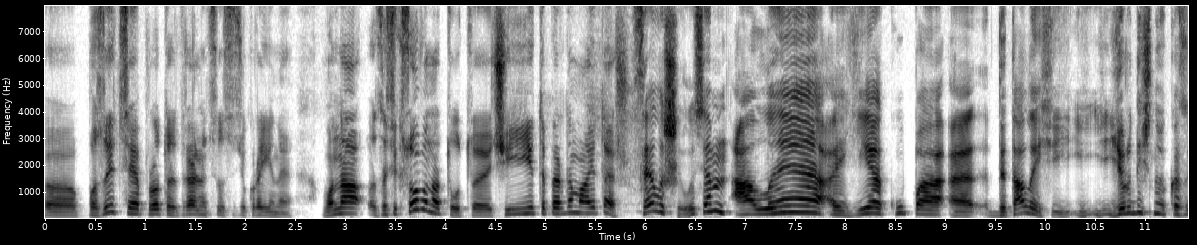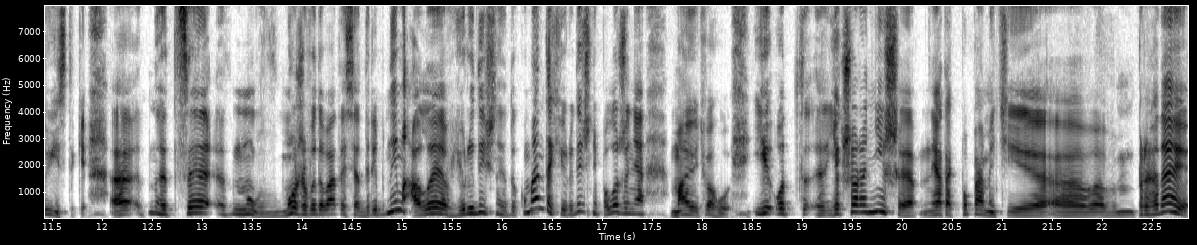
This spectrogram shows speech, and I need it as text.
Е, позиція про територіальну цілісність України. Вона зафіксована тут, е, чи її тепер немає теж? Це лишилося, але є купа е, деталей юридичної казуїстики. Це ну може видаватися дрібним, але в юридичних документах юридичні положення мають вагу. І от якщо раніше я так по пам'яті пригадаю,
